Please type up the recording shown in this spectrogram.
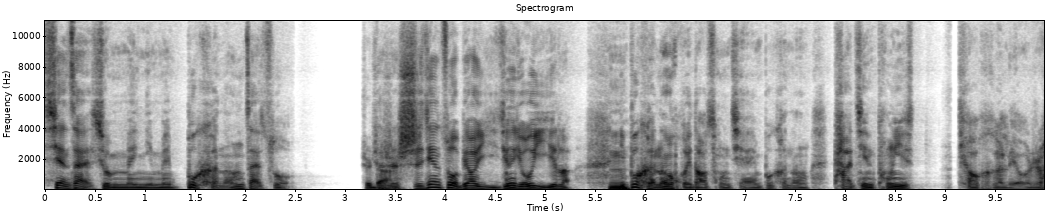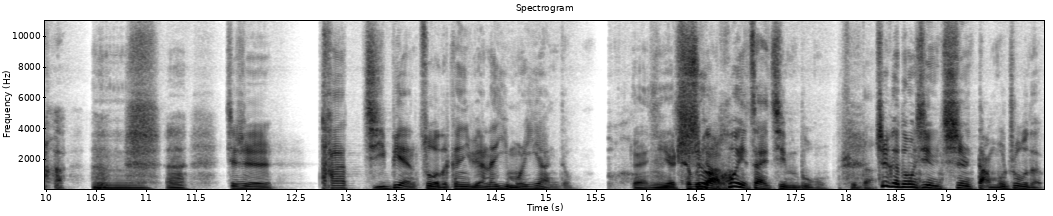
现在就没你们不可能再做，是的，就是时间坐标已经游移了，嗯。你不可能回到从前，不可能踏进同一条河流，是吧？嗯。嗯，就是他即便做的跟原来一模一样，你都对，你也吃不社下了。会在进步，是的，这个东西是挡不住的。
